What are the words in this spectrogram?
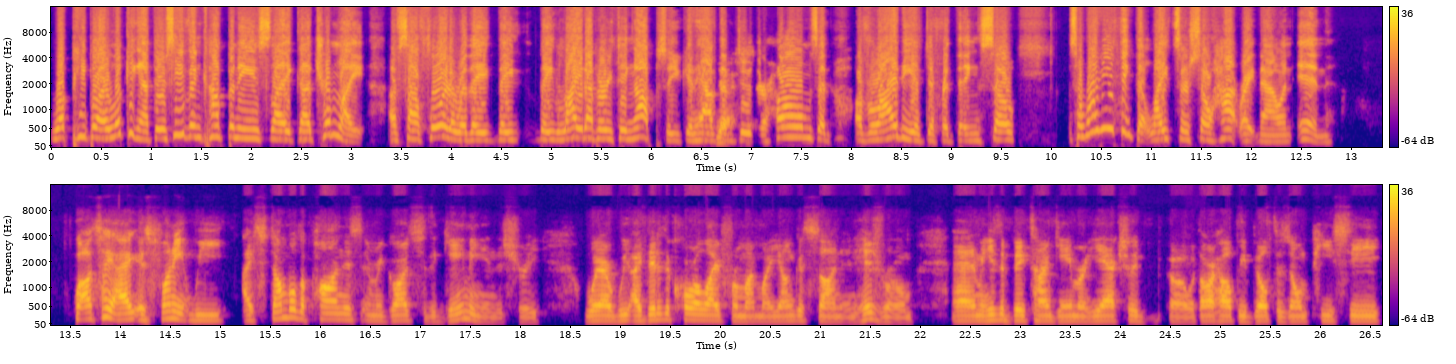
what people are looking at. There's even companies like uh, Trimlight of South Florida where they they they light up everything up so you can have yes. them do their homes and a variety of different things. So, so why do you think that lights are so hot right now and in? Well, I'll tell you, I, it's funny. We I stumbled upon this in regards to the gaming industry where we I did a decor light for my, my youngest son in his room. And I mean, he's a big time gamer. He actually, uh, with our help, he built his own PC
